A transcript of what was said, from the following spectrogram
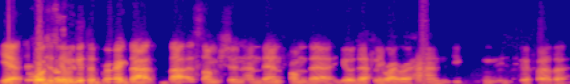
yeah, Quota's going to good to break that that assumption, and then from there, you're definitely right, right hand. You can go further.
